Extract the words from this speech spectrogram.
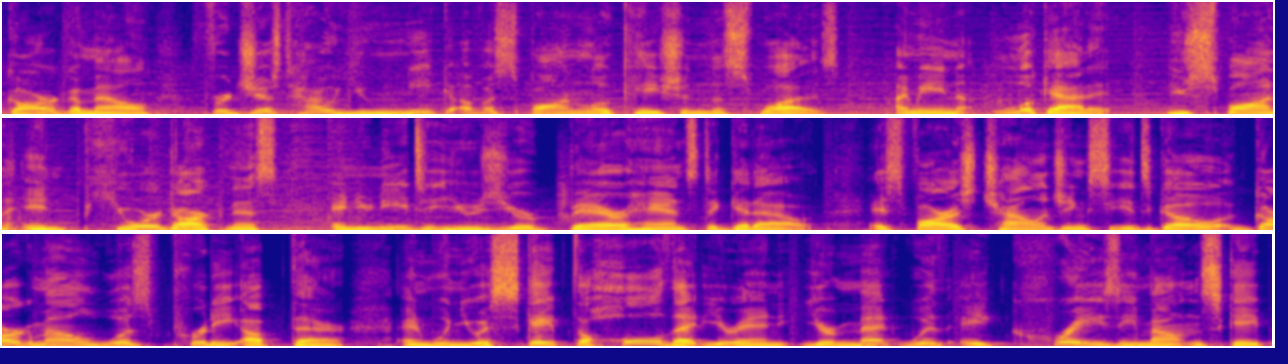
Gargamel for just how unique of a spawn location this was. I mean, look at it. You spawn in pure darkness, and you need to use your bare hands to get out. As far as challenging seeds go, Gargamel was pretty up there, and when you escape the hole that you're in, you're met with a crazy mountainscape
